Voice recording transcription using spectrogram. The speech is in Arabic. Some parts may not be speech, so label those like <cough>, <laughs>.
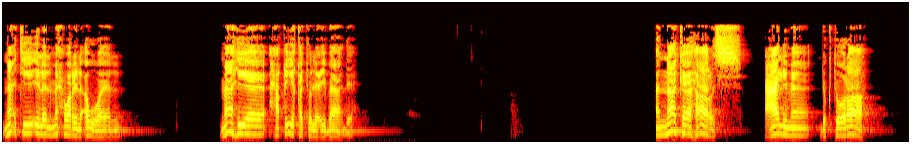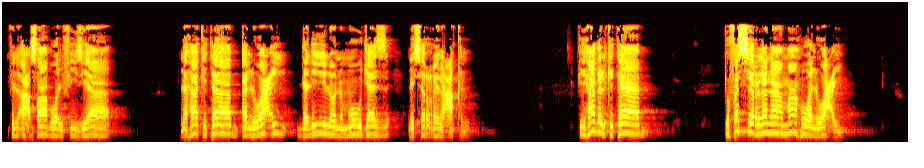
نأتي إلى المحور الأول. ما هي حقيقة العبادة؟ الناكا هارس عالمه دكتوراه في الأعصاب والفيزياء لها كتاب الوعي دليل موجز لسر العقل. في هذا الكتاب تفسر لنا ما هو الوعي.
